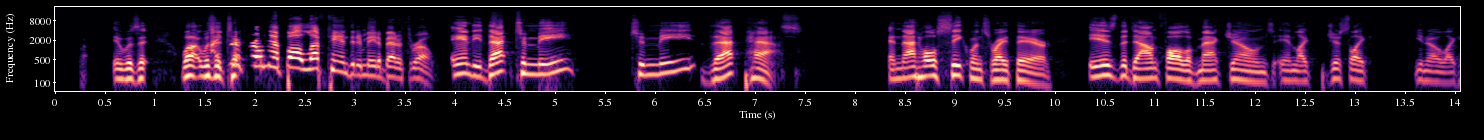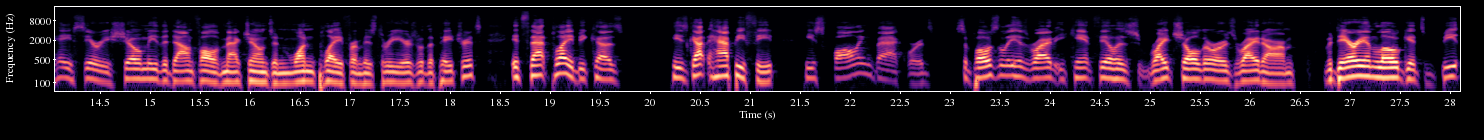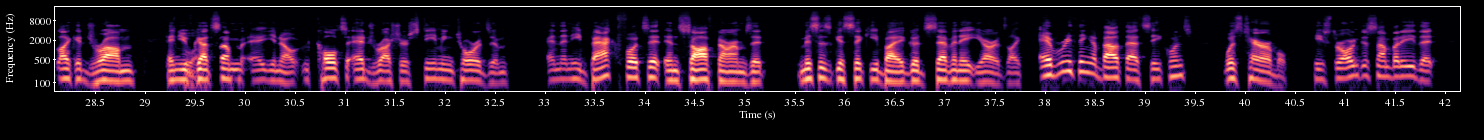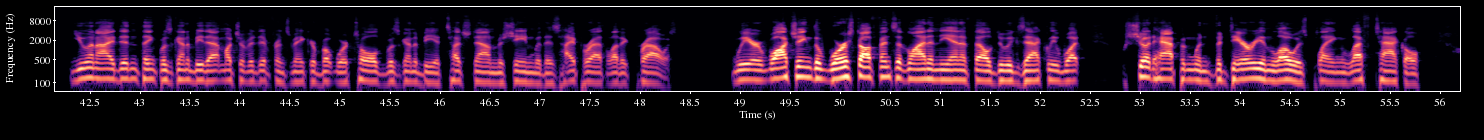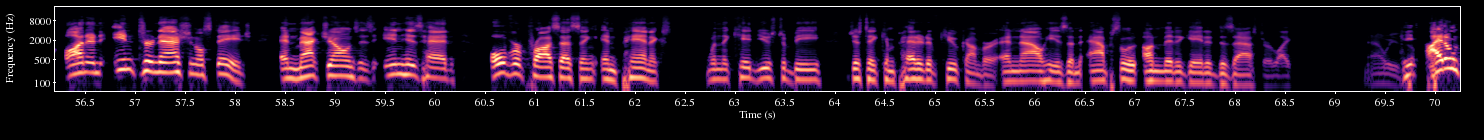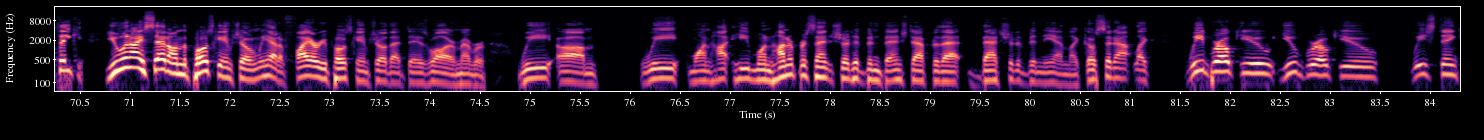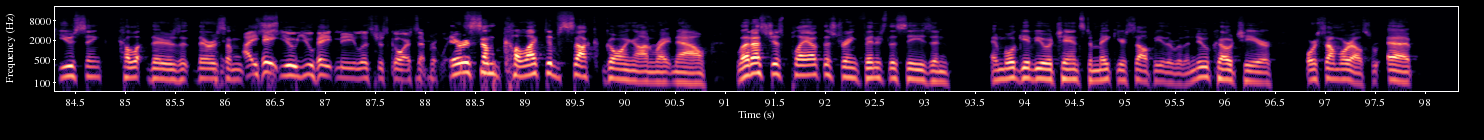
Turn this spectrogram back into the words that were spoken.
It was a well, it was I a have thrown that ball left handed and made a better throw. Andy, that to me, to me, that pass and that whole sequence right there is the downfall of Mac Jones in like just like you know, like, hey Siri, show me the downfall of Mac Jones in one play from his three years with the Patriots. It's that play because he's got happy feet. He's falling backwards. Supposedly his right, he can't feel his right shoulder or his right arm. Vederian Lowe gets beat like a drum, and you've got some, uh, you know, Colts edge rusher steaming towards him and then he backfoots it and soft arms it, misses Gesicki by a good seven, eight yards. Like everything about that sequence was terrible. He's throwing to somebody that you and I didn't think was going to be that much of a difference maker, but we're told was going to be a touchdown machine with his hyper athletic prowess. We're watching the worst offensive line in the NFL do exactly what should happen when Vederian Lowe is playing left tackle on an international stage. And Mac Jones is in his head, over processing and panics when the kid used to be just a competitive cucumber. And now he's an absolute unmitigated disaster. Like, now he's. he, I don't think you and I said on the post game show, and we had a fiery post game show that day as well. I remember we um we one he 100% should have been benched after that. That should have been the end. Like go sit out. Like we broke you, you broke you. We stink, you sink. Coll- There's a, there is some. I hate you. You hate me. Let's just go our separate ways. There is some collective suck going on right now. Let us just play out the string, finish the season, and we'll give you a chance to make yourself either with a new coach here or somewhere else. Uh,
